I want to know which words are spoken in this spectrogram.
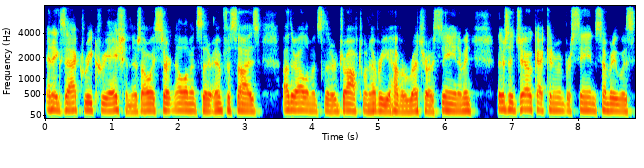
an exact recreation. There's always certain elements that are emphasized, other elements that are dropped whenever you have a retro scene. I mean, there's a joke I can remember seeing somebody was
